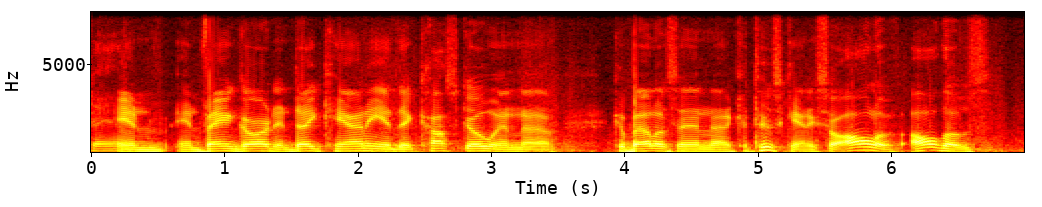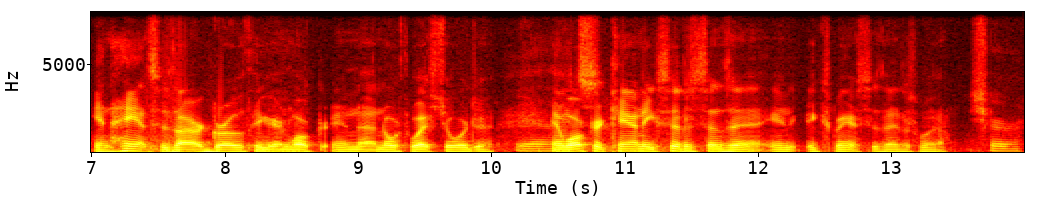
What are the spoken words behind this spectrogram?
And, and Vanguard in Dade County, and then Costco and uh, Cabela's in uh, Catoosa County. So all of all those enhances our growth here in Walker in uh, Northwest Georgia. Yeah, and Walker County citizens uh, in, experiences that as well. Sure.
